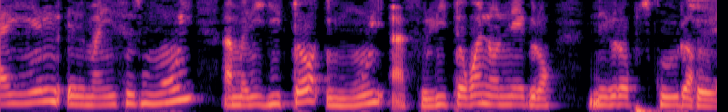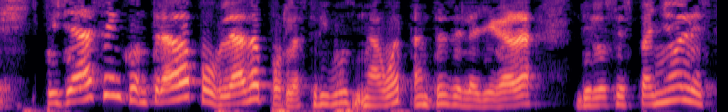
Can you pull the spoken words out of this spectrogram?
ahí el, el maíz es muy amarillito y muy azulito, bueno, negro, negro oscuro. Sí. Pues ya se encontraba poblada por las tribus náhuatl antes de la llegada de los españoles.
